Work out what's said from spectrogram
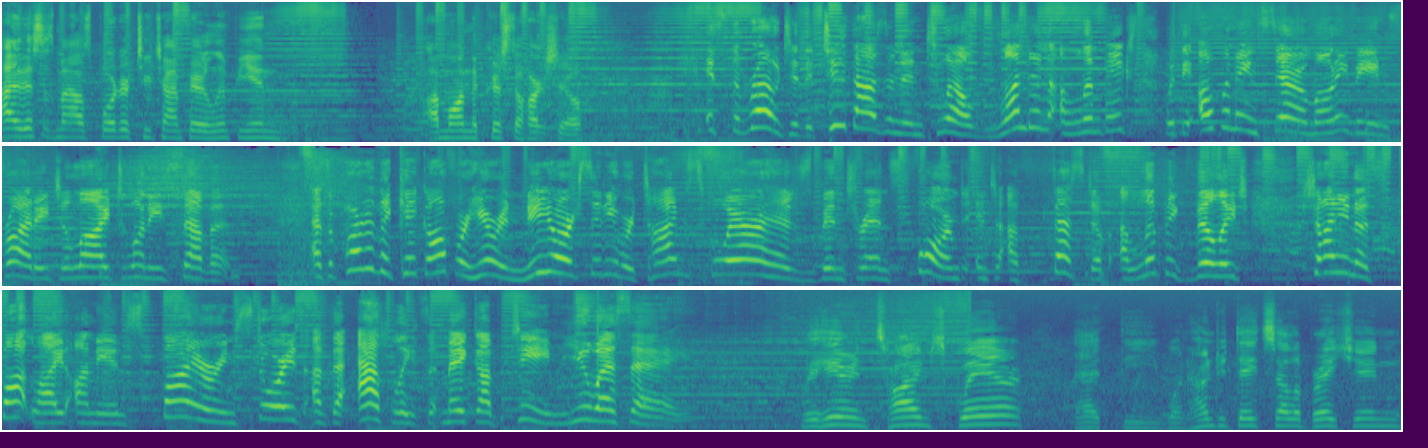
Hi, this is Myles Porter, two-time Paralympian. I'm on the Kristal Hart Show. It's the road to the 2012 London Olympics with the opening ceremony being Friday, July 27th. As a part of the kickoff, we're here in New York City where Times Square has been transformed into a festive Olympic village, shining a spotlight on the inspiring stories of the athletes that make up Team USA. We're here in Times Square at the 100 date celebration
